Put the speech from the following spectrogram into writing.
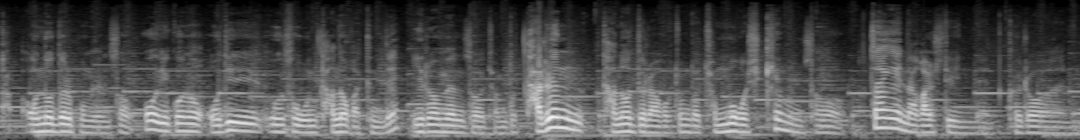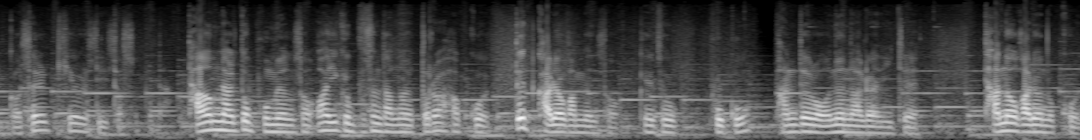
다- 언어들 보면서 어 이거는 어디서 온 단어 같은데 이러면서 좀 더 다른 단어들하고 좀 더 접목을 시키면서 확장해 나갈 수 있는 그러한 것을 키울 수 있었습니다. 다음 날 또 보면서 아 이게 무슨 단어였더라 하고 뜻 가려가면서 계속 보고 반대로 어느 날은 이제 단어 가려놓고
